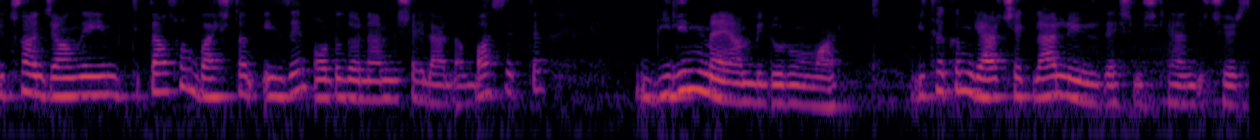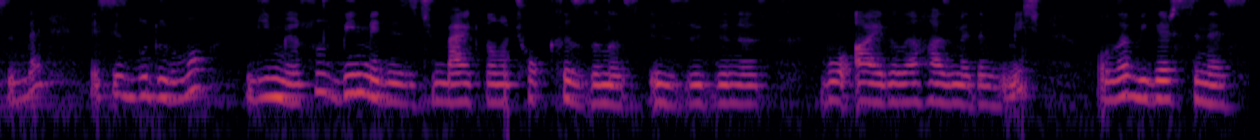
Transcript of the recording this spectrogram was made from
lütfen canlı yayın bittikten sonra baştan izleyin. Orada da önemli şeylerden bahsettim. Bilinmeyen bir durum var. Bir takım gerçeklerle yüzleşmiş kendi içerisinde ve siz bu durumu bilmiyorsunuz. Bilmediğiniz için belki de ona çok kızdınız, üzüldünüz. Bu ayrılığı hazmedememiş olabilirsiniz.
